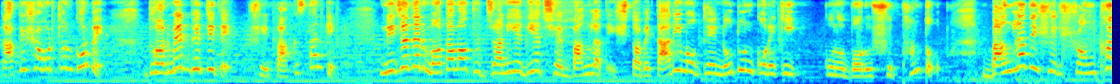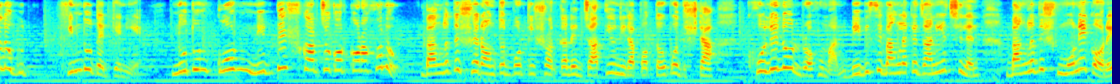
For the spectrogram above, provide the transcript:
কাকে সমর্থন করবে? ধর্মের ভিত্তিতে সেই পাকিস্তানকে। নিজেদের মতামত জানিয়ে দিয়েছে বাংলাদেশ, তবে তারই মধ্যে নতুন করে কি কোনো বড় সিদ্ধান্ত? বাংলাদেশের সংখ্যালঘু হিন্দুদেরকে নিয়ে নতুন কোন নির্দেশ কার্যকর করা হলো? বাংলাদেশের অন্তর্বর্তী সরকারের জাতীয় নিরাপত্তা উপদেষ্টা খলিলুর রহমান বিবিসি বাংলাকে জানিয়েছিলেন, বাংলাদেশ মনে করে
